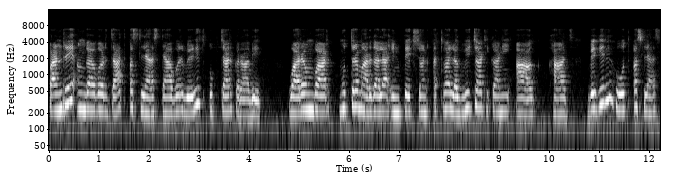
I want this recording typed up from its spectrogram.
पांढरे अंगावर जात असल्यास त्यावर वेळीच उपचार करावेत. वारंवार मूत्रमार्गाला इन्फेक्शन अथवा लघवीच्या ठिकाणी आग खाज वगैरे होत असल्यास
